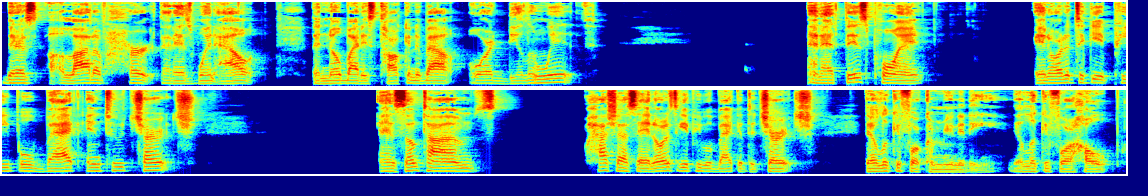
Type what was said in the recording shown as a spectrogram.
there's a lot of hurt that has went out that nobody's talking about or dealing with and at this point in order to get people back into church and sometimes how should I say, in order to get people back into church, they're looking for community. They're looking for hope,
